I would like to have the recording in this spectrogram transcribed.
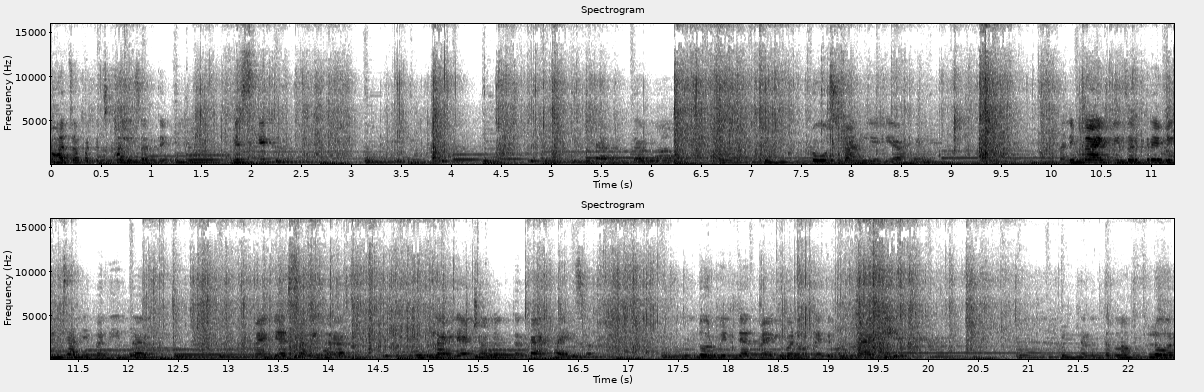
चहा चपातीच खाली जाते. बिस्किट. त्यानंतर ना टोस्ट आणलेली आहे. आणि मॅगी जर क्रेविंग झाली कधी तर मॅगी असावी घरात. भूक लागली अचानक तर काय खायचं? दोन मिनिटात मॅगी बनवता येते म्हणून मॅगी त्यानंतर ना फ्लोअर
